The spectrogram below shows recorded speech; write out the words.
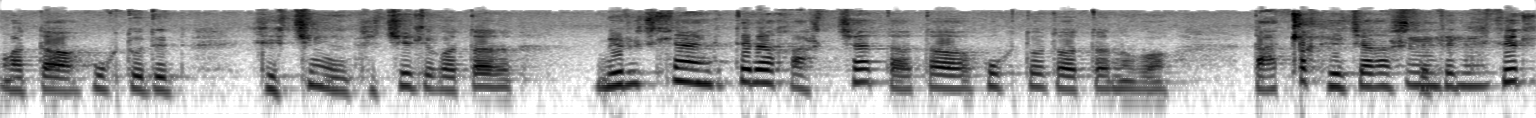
одоо хүүхдүүдэд хичин хичээлэг одоо мэрэгжлийн анги дээр гарчаад одоо хүүхдүүд одоо нөгөө дадлаг хийж байгаа шүү дээ. Гэтэл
